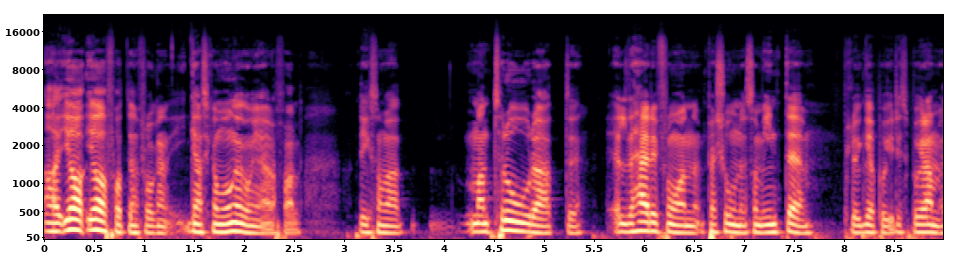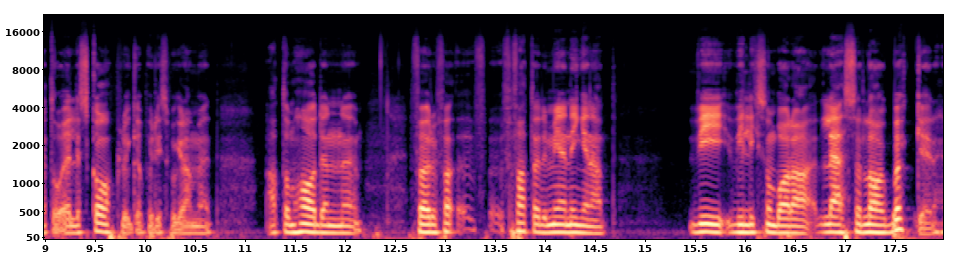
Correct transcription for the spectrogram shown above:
Ja, jag, jag har fått den frågan ganska många gånger i alla fall. Liksom att man tror att, eller det här är från personer som inte pluggar på juristprogrammet då, eller ska plugga på juristprogrammet, att de har den eh, förfa- författade meningen att vi, vi liksom bara läser lagböcker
